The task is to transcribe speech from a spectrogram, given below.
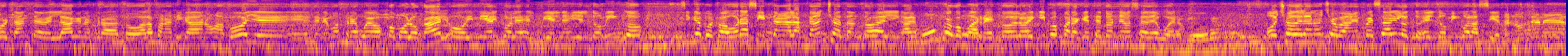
importante, ¿verdad?, que nuestra toda la fanaticada nos apoye. tenemos tres juegos como local, hoy miércoles, el viernes y el domingo. Así que por favor asistan a las canchas, tanto al, al Junco como al resto de los equipos para que este torneo se dé bueno. 8 de la noche van a empezar y el domingo a las 7. No tener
